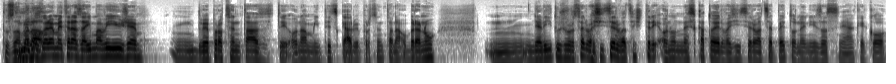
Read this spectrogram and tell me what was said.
To znamená... Mimochodem je teda zajímavý, že 2%, ty ona mýtická 2% na obranu, mm, měli jít už v roce 2024. Ono dneska to je 2025, to není zase nějak jako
